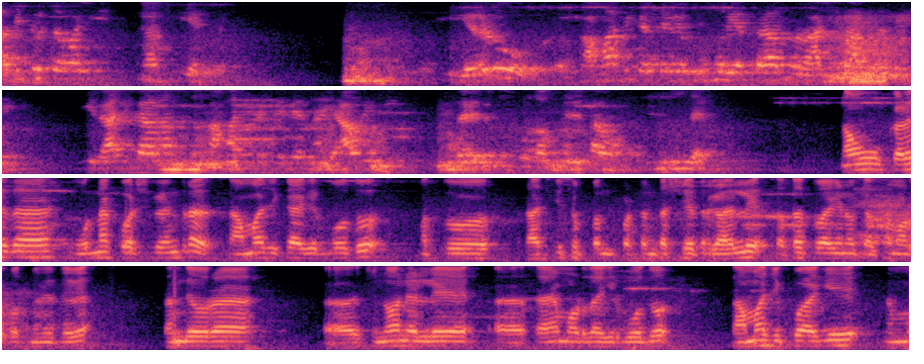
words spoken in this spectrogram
ಅಧಿಕೃತವಾಗಿ ರಾಜಕೀಯ ಎರಡು ಸಾಮಾಜಿಕ ಸೇವೆ ಮುಂದುವರಿಯತ್ತ ಅಥವಾ ರಾಜಕಾರಣದಲ್ಲಿ ಈ ರಾಜಕಾರಣ ಮತ್ತು ಸಾಮಾಜಿಕ ಸೇವೆಯನ್ನ ಯಾವ ರೀತಿ ಸರಿದೂಗಿಸ್ಕೊಂಡು ಹೋಗ್ತೀರಿ ತಾವು? ಮುಂದೆ. ನಾವು ಕಳೆದ ಮೂರ್ನಾಲ್ಕು ವರ್ಷಗಳಿಂದ ಸಾಮಾಜಿಕ ಆಗಿರ್ಬೋದು ಮತ್ತು ರಾಜಕೀಯ ಸಂಬಂಧಪಟ್ಟಂತ ಕ್ಷೇತ್ರಗಳಲ್ಲಿ ಸತತವಾಗಿ ನಾವು ಕೆಲಸ ಮಾಡ್ಕೊತ ಬಂದಿದ್ದೇವೆ. ತಂದೆಯವರ ಚುನಾವಣೆಯಲ್ಲಿ ಸಹಾಯ ಮಾಡೋದಾಗಿರ್ಬೋದು, ಸಾಮಾಜಿಕವಾಗಿ ನಮ್ಮ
